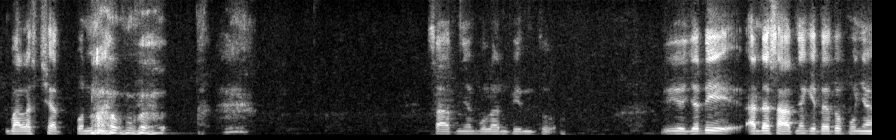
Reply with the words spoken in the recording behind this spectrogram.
balas chat pun lama. saatnya bulan pintu. Iya, jadi ada saatnya kita itu punya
